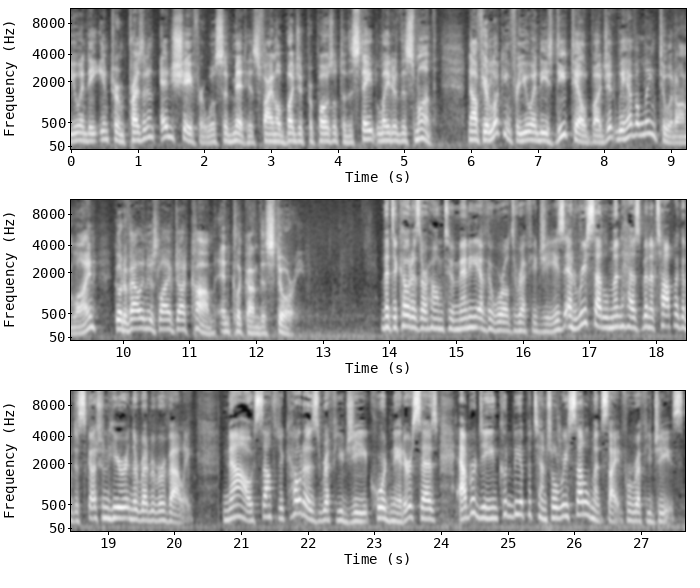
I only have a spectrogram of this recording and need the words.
UND interim president Ed Schafer will submit his final budget proposal to the state later this month. Now, if you're looking for UND's detailed budget, we have a link to it online. Go to valleynewslive.com and click on this story. The Dakotas are home to many of the world's refugees, and resettlement has been a topic of discussion here in the Red River Valley. Now, South Dakota's refugee coordinator says Aberdeen could be a potential resettlement site for refugees.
